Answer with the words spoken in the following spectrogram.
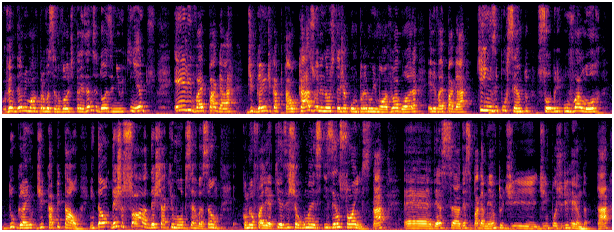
vendendo um imóvel para você no valor de 312.500, ele vai pagar de ganho de capital, caso ele não esteja comprando o um imóvel agora, ele vai pagar 15% sobre o valor do ganho de capital. Então, deixa eu só deixar aqui uma observação. Como eu falei aqui, existem algumas isenções, tá? É, dessa, desse pagamento de, de imposto de renda, tá?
